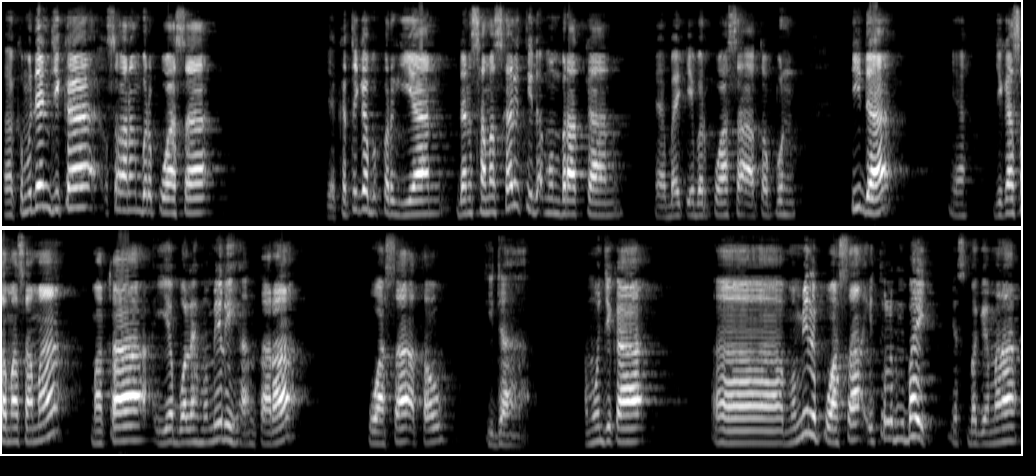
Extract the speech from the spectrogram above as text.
Eh, kemudian jika seorang berpuasa ya ketika bepergian dan sama sekali tidak memberatkan ya baik ia berpuasa ataupun tidak ya jika sama-sama maka ia boleh memilih antara puasa atau tidak namun jika e, memilih puasa itu lebih baik ya sebagaimana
